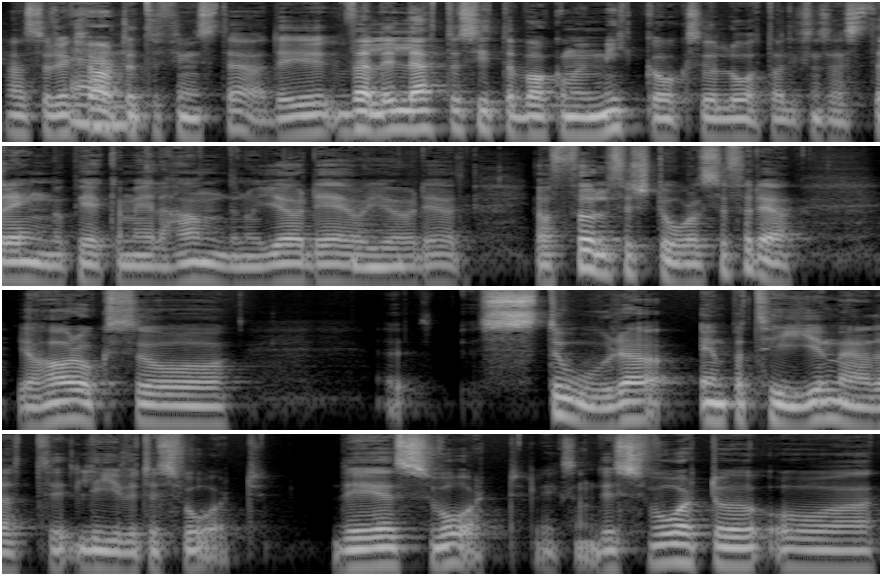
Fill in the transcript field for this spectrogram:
Alltså det är klart Ehm. att det finns det. Det är väldigt lätt att sitta bakom en mick också och låta liksom så här sträng och peka med hela handen och gör det och Mm. gör det. Jag har full förståelse för det. Jag har också eh, stora empatier med att livet är svårt. Det är svårt. Liksom. Det är svårt att, att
